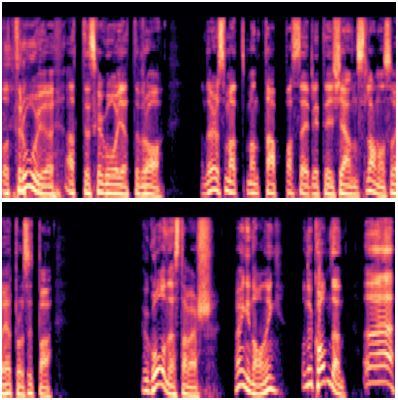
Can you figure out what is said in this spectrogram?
och tror ju att det ska gå jättebra. Men då är det som att man tappar sig lite i känslan och så helt plötsligt bara, hur går nästa vers? Jag har ingen aning. Och nu kom den! Äh!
